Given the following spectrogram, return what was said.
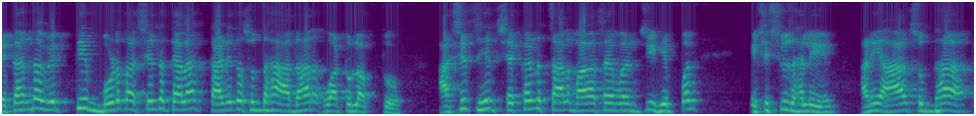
एखादा व्यक्ती बुडत असेल तर त्याला काडीचा सुद्धा आधार वाटू लागतो. अशीच ही सेकंड चाल बाळासाहेबांची ही पण यशस्वी झाली आणि आज सुद्धा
